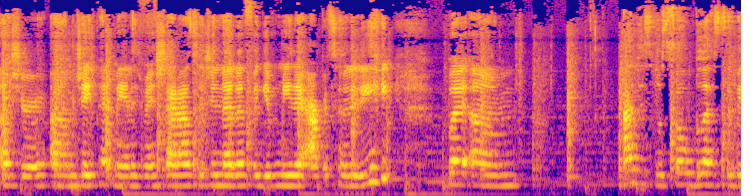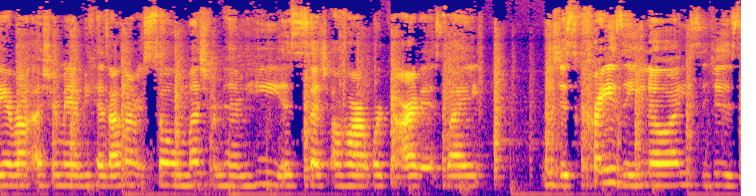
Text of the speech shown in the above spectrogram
Usher, um, JPET Management. Shout out to Janetta for giving me that opportunity. but um, I just was so blessed to be around Usher Man because I learned so much from him. He is such a hard working artist. Like it was just crazy. You know, I used to just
